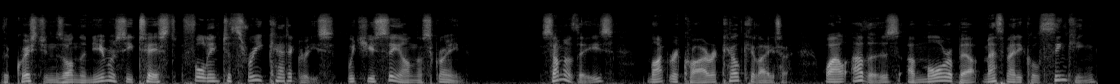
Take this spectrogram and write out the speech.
The questions on the numeracy test fall into three categories, which you see on the screen. Some of these might require a calculator, while others are more about mathematical thinking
